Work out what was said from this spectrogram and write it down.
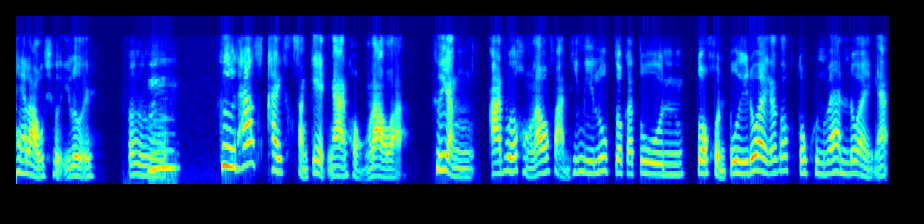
ให้เราเฉยเลย เออออืมคือถ้าใครสังเกตงานของเราอะคืออย่าง artwork ของเล่าฝันที่มีรูปตัวการ์ตูน ตัวขนปุยด้วย แล้วก็ตัวคุณแว่นด้วยอย่างเงี้ย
